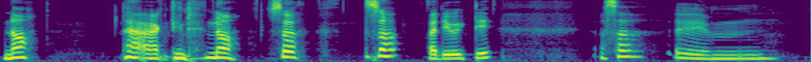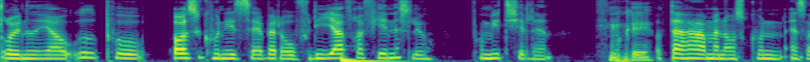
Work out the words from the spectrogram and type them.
nå, heragtigt, nå, så, så var det jo ikke det. Og så øhm, drønede jeg jo ud på også kun et sabbatår, fordi jeg er fra Fjenneslev på Midtjylland. Okay. Og der har man også kun, altså,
